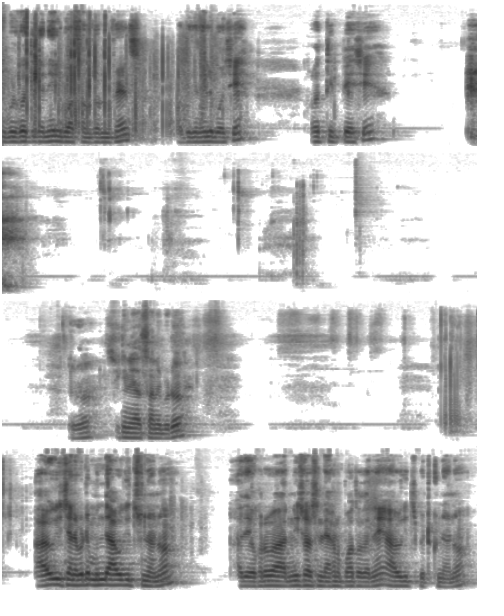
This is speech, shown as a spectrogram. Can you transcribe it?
ఇప్పుడు కొద్దిగా నీళ్ళు పోస్తాను చూడండి ఫ్రెండ్స్. కొద్దిగా నీళ్ళు పోసి తిప్పేసి చికెన్ వేస్తాను ఇప్పుడు. ఆవిగించాను బట్టి ముందే ఆవిగించున్నాను అది ఒకరు నీశ్వాసం లేకుండా పోతుందని ఆవిగించి పెట్టుకున్నాను.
